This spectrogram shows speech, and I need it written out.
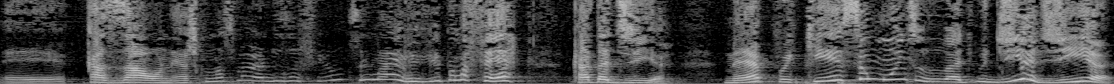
é, casal, né? Acho que o nosso maior desafio, sei lá, é viver pela fé cada dia, né? Porque são muitos, o dia a dia,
